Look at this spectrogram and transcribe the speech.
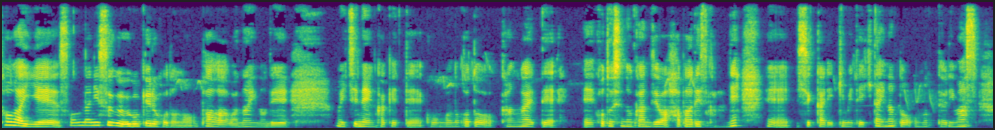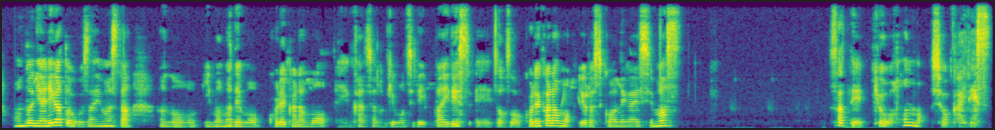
とはいえ、そんなにすぐ動けるほどのパワーはないので、一年かけて今後のことを考えて、えー、今年の漢字は幅ですからね、えー、しっかり決めていきたいなと思っております。本当にありがとうございました。あの、今までもこれからも、えー、感謝の気持ちでいっぱいです、えどうぞこれからもよろしくお願いします。さて、今日は本の紹介です。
